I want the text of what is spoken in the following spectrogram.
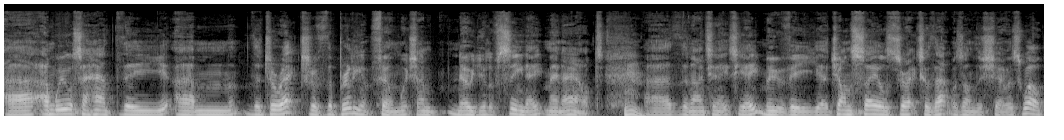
uh, and we also had the um, the director of the brilliant film, which I know you'll have seen, Eight Men Out, uh, uh, the 1988 movie. Uh, John Sayles, director of that, was on the show as well.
